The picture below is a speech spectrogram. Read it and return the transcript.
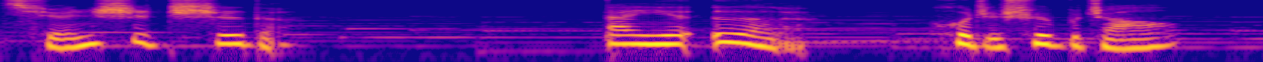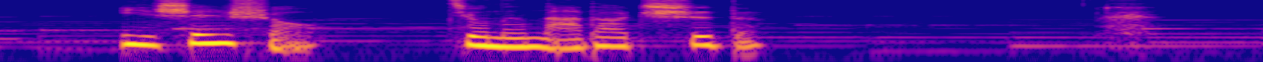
全是吃的，半夜饿了或者睡不着，一伸手就能拿到吃的。”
